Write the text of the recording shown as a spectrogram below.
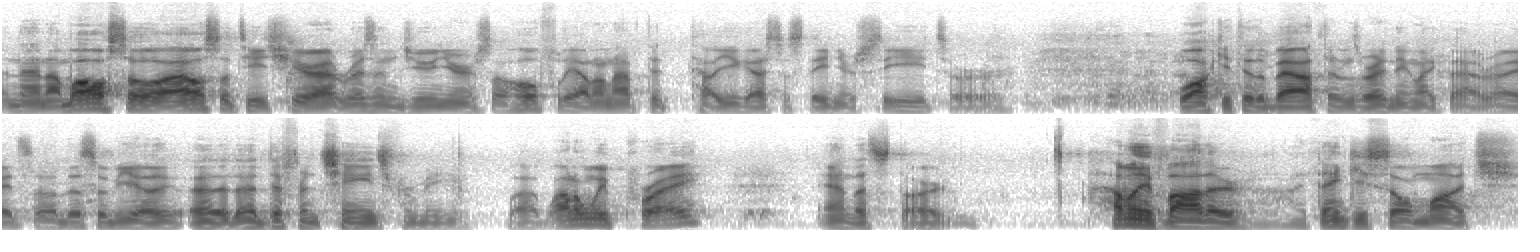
And then I'm also I also teach here at Risen Junior, so hopefully I don't have to tell you guys to stay in your seats or walk you to the bathrooms or anything like that, right? So this would be a, a, a different change for me. But why don't we pray and let's start. Heavenly Father, I thank you so much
